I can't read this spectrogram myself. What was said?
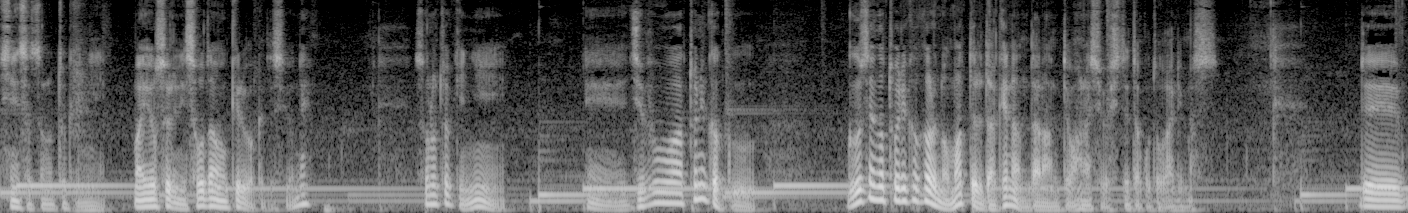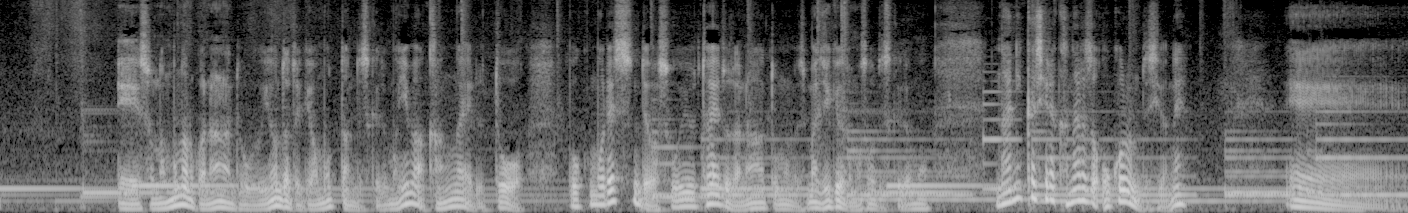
診察の時に、まあ、要するに相談を受けるわけですよね。その時に、えー、自分はとにかく偶然が通りかかるのを待ってるだけなんだなんてお話をしてたことがあります。で、えー、そんなもんなのかななんて僕読んだ時は思ったんですけども今考えると僕もレッスンではそういう態度だなと思うんですまあ授業でもそうですけども何かしら必ず起こるんですよね。え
